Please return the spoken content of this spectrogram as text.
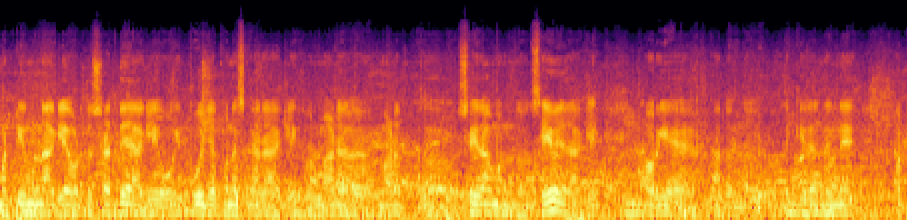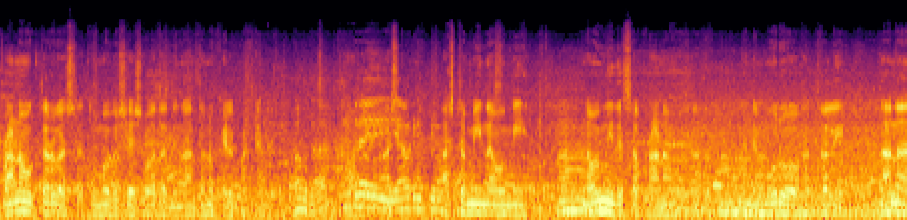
ಮಟ್ಟಿ ಮಣ್ಣಾಗಲಿ ಅವ್ರದ್ದು ಶ್ರದ್ಧೆ ಆಗಲಿ ಹೋಗಿ ಪೂಜೆ ಪುನಸ್ಕಾರ ಆಗಲಿ ಅವ್ರು ಮಾಡೋ ಮಾಡೋ ಶ್ರೀರಾಮನದು ಸೇವೆ ಆಗಲಿ ಅವ್ರಿಗೆ ಅದೊಂದು ಇದಕ್ಕಿದೆ. ನಿನ್ನೆ ಅವ್ರು ಪ್ರಾಣ ಹೋಗ್ತಾರೋ ಅಷ್ಟೇ ತುಂಬ ವಿಶೇಷವಾದ ದಿನ ಅಂತಲೂ ಕೇಳ್ಪಟ್ಟೆ. ಹೌದಾ? ಅಂದರೆ ಯಾವ ರೀತಿ ಅಷ್ಟಮಿ ನವಮಿ ನವಮಿ ದಿವಸ ಪ್ರಾಣ ಹೋಗಿರೋದು ನಿನ್ನೆ ಮೂರು ಹತ್ತರಲ್ಲಿ ನಾನು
